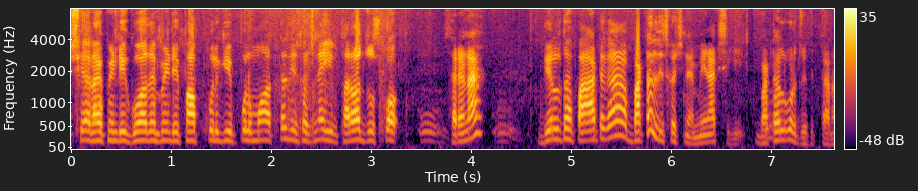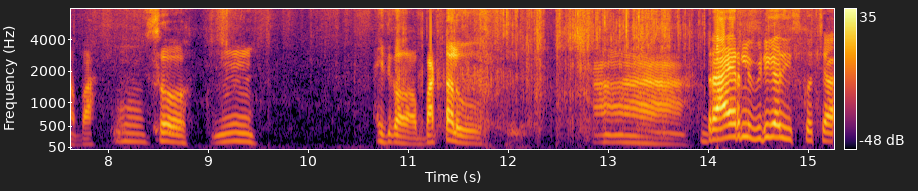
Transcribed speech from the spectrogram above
శనగపిండి గోధుమ పిండి పప్పులు గిప్పులు మొత్తం తీసుకొచ్చినా ఇవి తర్వాత చూసుకో. సరేనా? దీనితో పాటుగా బట్టలు తీసుకొచ్చినాయి మీనాక్షికి. బట్టలు కూడా చూపిస్తానబ్బా. సో. ఇదిగో బట్టలు. డ్రాయర్లు విడిగా తీసుకొచ్చా?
